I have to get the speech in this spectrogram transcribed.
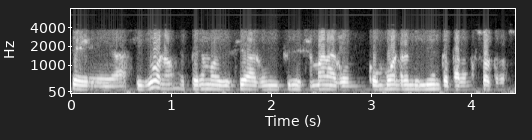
Eh, así que bueno, esperemos que sea un fin de semana con, con buen rendimiento para nosotros.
